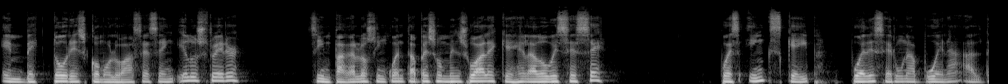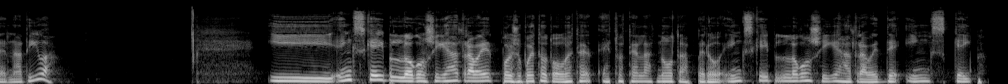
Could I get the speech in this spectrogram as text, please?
en vectores como lo haces en Illustrator, sin pagar los 50 pesos mensuales que es el Adobe CC, pues Inkscape puede ser una buena alternativa. Y Inkscape lo consigues a través, por supuesto, todo este, esto está en las notas, pero Inkscape lo consigues a través de inkscape.org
